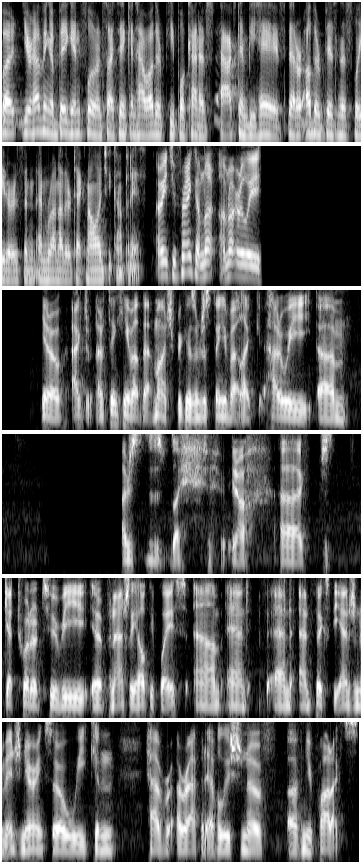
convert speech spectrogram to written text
but you're having a big influence, I think, in how other people kind of act and behave that are other business leaders and, and run other technology companies. I mean, to frank, I'm not I'm not really you know act- I'm thinking about that much because I'm just thinking about like how do we um, I'm just like you know uh, just get Twitter to be in a financially healthy place um, and and and fix the engine of engineering so we can have a rapid evolution of of new products.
